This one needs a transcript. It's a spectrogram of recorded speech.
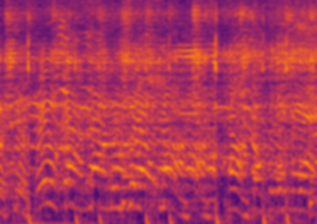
Oh, come on, come on, come on, come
